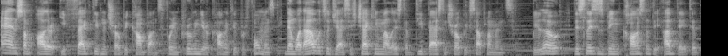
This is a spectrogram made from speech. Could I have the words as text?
and some other effective nootropic compounds for improving your cognitive performance, then what I would suggest is checking my list of the best nootropic supplements below. This list is being constantly updated,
